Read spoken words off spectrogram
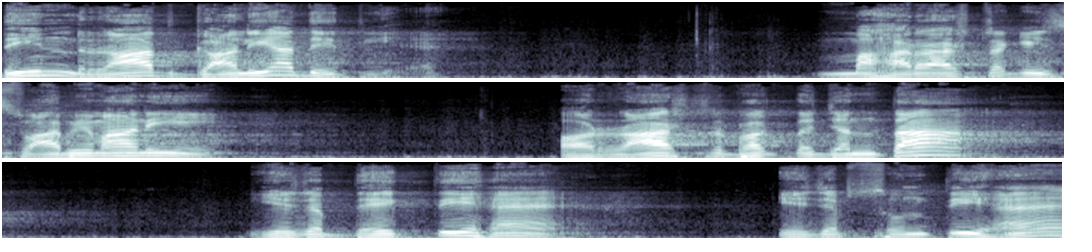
दिन रात गालियाँ देती है। महाराष्ट्र की स्वाभिमानी और राष्ट्रभक्त जनता ये जब देखती है, ये जब सुनती हैं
